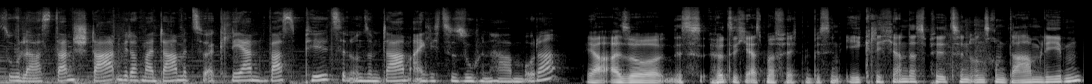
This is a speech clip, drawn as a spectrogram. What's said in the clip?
So, Lars, dann starten wir doch mal damit zu erklären, was Pilze in unserem Darm eigentlich zu suchen haben, oder? Ja, also es hört sich erstmal vielleicht ein bisschen eklig an, dass Pilze in unserem Darm leben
